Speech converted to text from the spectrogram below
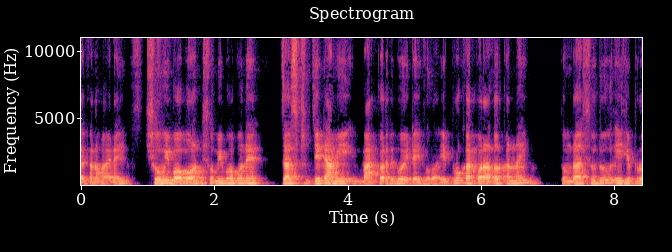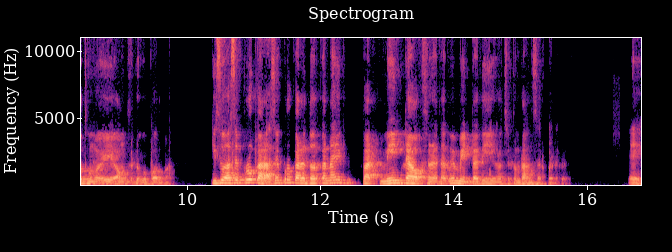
দেখানো হয় নাই। সমীভবন সমীভবনে জাস্ট যেটা আমি মার্ক করে দেবো, এটাই পড়বা এই প্রকার পড়ার দরকার নাই। তোমরা শুধু এই যে প্রথম, এই অংশটুকু পড়বা। কিছু আছে প্রকার আছে প্রকারের দরকার নাই বাট মেইনটা অপশনে থাকবে মেইনটা দিয়ে হচ্ছে তোমরা আনসার করে দেবে। এই।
